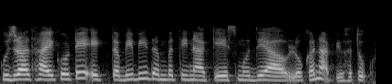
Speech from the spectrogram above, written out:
ગુજરાત હાઈકોર્ટે એક તબીબી દંપતીના કેસ મુદ્દે આ અવલોકન આપ્યું હતું.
